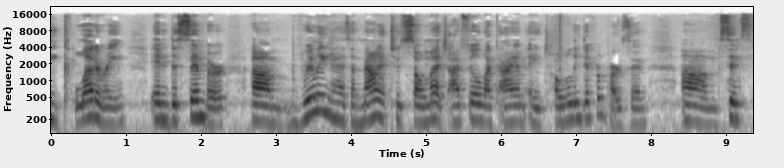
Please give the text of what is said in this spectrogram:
decluttering in December um, really has amounted to so much. I feel like I am a totally different person um, since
